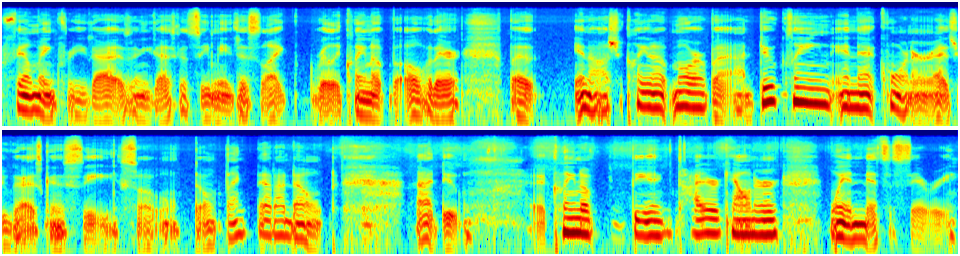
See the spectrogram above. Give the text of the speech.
filming for you guys and you guys can see me just like really clean up over there. But you know, I should clean up more, but I do clean in that corner as you guys can see. So don't think that I don't. I do. I clean up the entire counter when necessary.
